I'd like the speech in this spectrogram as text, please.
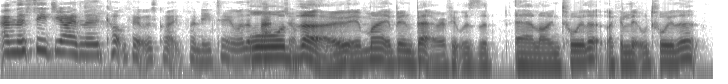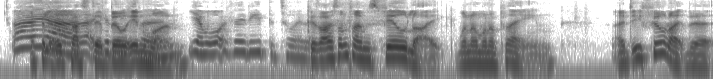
And the CGI in the cockpit was quite funny too. Or the backdrop. Although it might have been better if it was the airline toilet, like a little toilet. Oh, like a yeah, little plastic built-in one. Yeah, but what if they need the toilet? Because I sometimes feel like when I'm on a plane, I do feel like the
